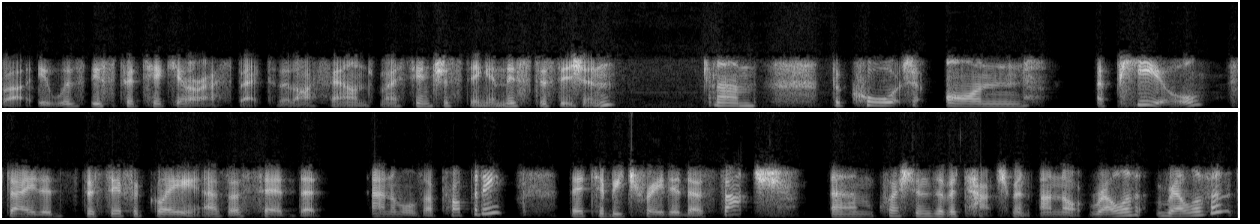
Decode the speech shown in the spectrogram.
but it was this particular aspect that I found most interesting in this decision. Um, the court on appeal stated specifically, as I said, that animals are property. They're to be treated as such. Um, questions of attachment are not rele- relevant,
